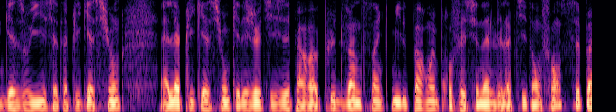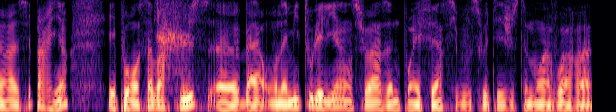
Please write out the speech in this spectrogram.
Gazouille, cette application, l'application qui est déjà utilisée par plus de 25 000 parents et professionnels de la petite enfance. C'est pas, pas rien. Et pour en savoir plus, bah, on a mis tous les liens sur arzan.fr si vous souhaitez justement avoir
